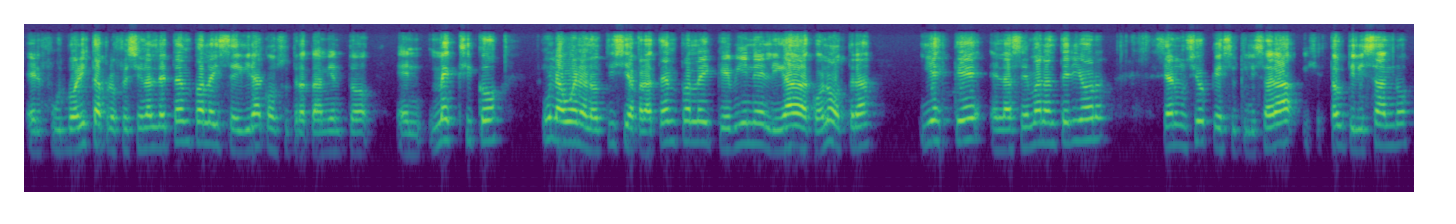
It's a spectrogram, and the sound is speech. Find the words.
el futbolista profesional de Temperley seguirá con su tratamiento en México. Una buena noticia para Temperley que viene ligada con otra, y es que en la semana anterior se anunció que se utilizará y se está utilizando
